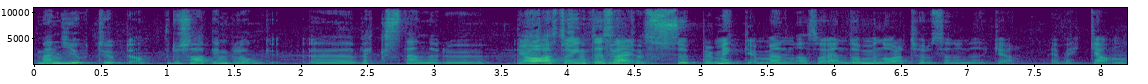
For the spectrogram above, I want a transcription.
men YouTube då? För du sa att din blogg eh, växte när du... Ja, alltså inte skaffade så här YouTube. supermycket men alltså ändå med några tusen unika i veckan.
